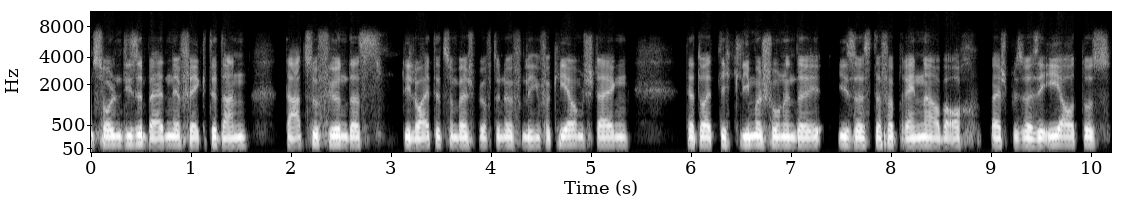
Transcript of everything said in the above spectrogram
sollen diese beiden Effekte dann dazu führen, dass die Leute zum Beispiel auf den öffentlichen Verkehr umsteigen, der deutlich klimaschonender ist als der Verbrenner, aber auch beispielsweise E-Autos,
